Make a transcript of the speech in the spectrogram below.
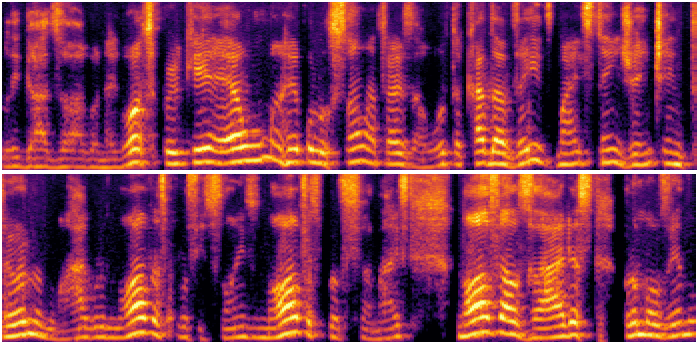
ligados ao agronegócio, porque é uma revolução atrás da outra, cada vez mais tem gente entrando no agro, novas profissões, novos profissionais, novas áreas, promovendo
